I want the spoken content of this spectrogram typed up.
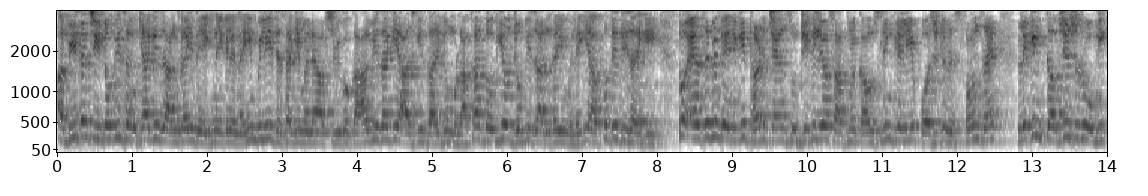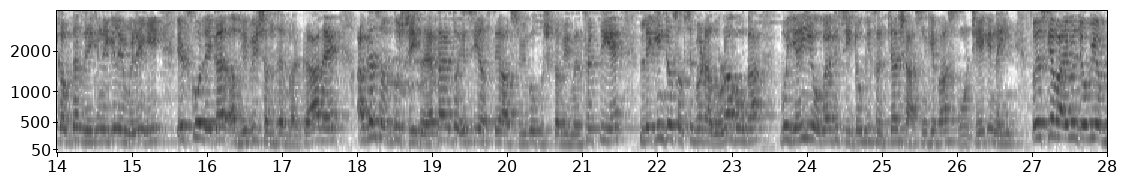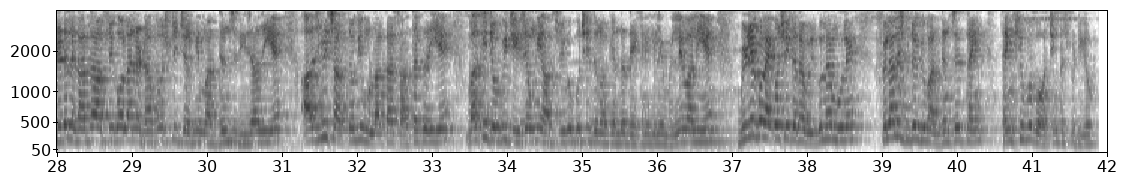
अभी तक सीटों की संख्या की जानकारी देखने के लिए नहीं मिली, जैसा कि मैंने आप सभी को कहा भी था कि आज की तारीख में मुलाकात होगी और जो भी जानकारी मिलेगी आपको दे दी जाएगी। तो ऐसे में कहीं ना कहीं थर्ड चयन सूची के लिए और साथ में काउंसलिंग के लिए पॉजिटिव रिस्पॉन्स है, लेकिन कब से शुरू होगी, कब तक देखने के लिए मिलेगी, इसको लेकर अभी भी संशय बरकरार है। अगर सब कुछ ठीक रहता है तो इसी हफ़्ते आप सभी को खुशखबरी मिल सकती है, लेकिन जो सबसे बड़ा रोड़ा होगा, वो यही होगा कि सीटों की संख्या शासन के पास पहुँची है कि नहीं। तो इसके बारे में जो भी अपडेट लगाता है आप सभी को ऑनलाइन अड्डा फ़र्स्ट टीचर के माध्यम से दी जा रही है। आज भी छात्रों की मुलाकात सार्थक रही है। बाकी जो भी चीज़ें होंगी, आप सभी को कुछ ही दिनों के अंदर देखने के लिए मिलने वाली हैं। वीडियो को लाइक और शेयर करना बिल्कुल ना भूलें। फ़िलहाल इस वीडियो के माध्यम से इतना ही। Thank you for watching this video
